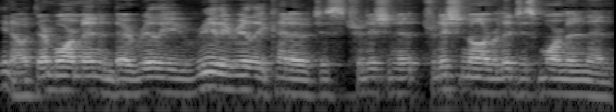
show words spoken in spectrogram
you know they're Mormon and they're really, really, really kind of just traditional, traditional religious Mormon, and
